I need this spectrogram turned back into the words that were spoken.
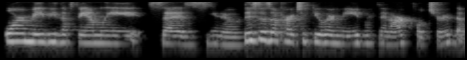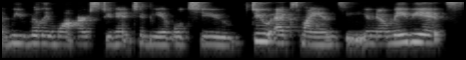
Or maybe the family says, you know, this is a particular need within our culture that we really want our student to be able to do X, Y, and Z. You know, maybe it's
